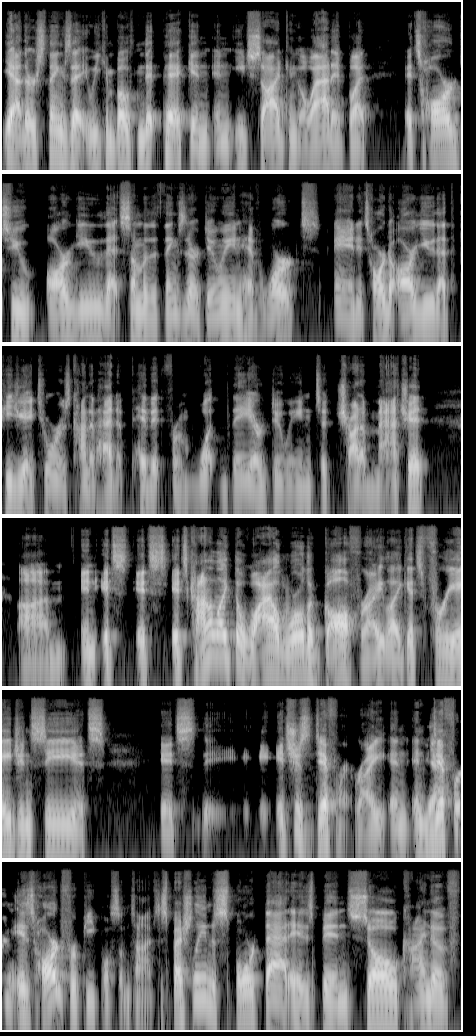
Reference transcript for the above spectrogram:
yeah, there's things that we can both nitpick and and each side can go at it, but it's hard to argue that some of the things they're doing have worked, and it's hard to argue that the PGA Tour has kind of had to pivot from what they are doing to try to match it. Um, and it's it's it's kind of like the wild world of golf, right? Like it's free agency, it's it's it's just different, right? And and yeah. different is hard for people sometimes, especially in a sport that has been so kind of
